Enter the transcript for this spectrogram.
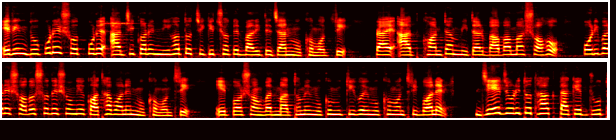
এদিন দুপুরে সোদপুরে আরজিকরের নিহত চিকিৎসকের বাড়িতে যান মুখ্যমন্ত্রী। প্রায় আধ ঘণ্টা মিতার বাবা মা সহ পরিবারের সদস্যদের সঙ্গে কথা বলেন মুখ্যমন্ত্রী। এরপর সংবাদ মাধ্যমের মুখোমুখি হয়ে মুখ্যমন্ত্রী বলেন, যে জড়িত থাক তাকে দ্রুত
